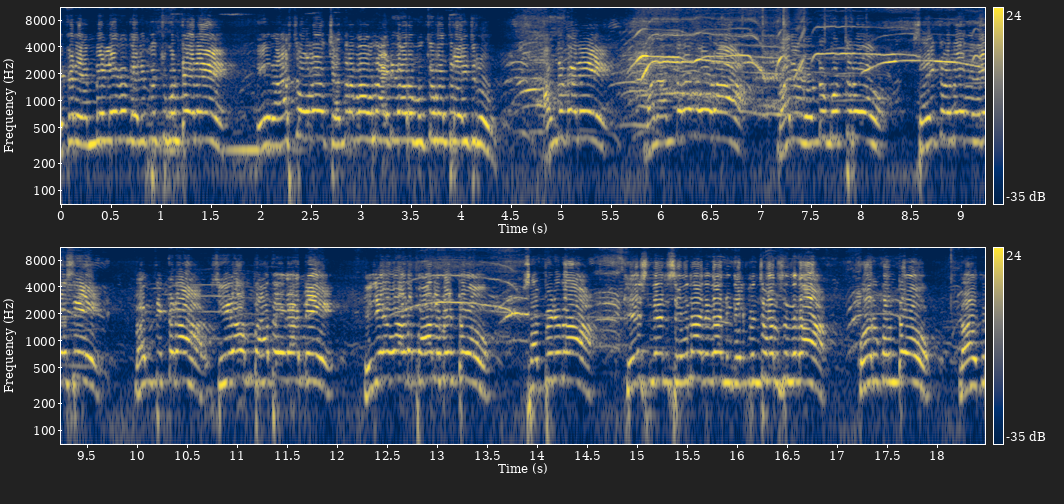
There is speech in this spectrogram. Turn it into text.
ఇక్కడ ఎమ్మెల్యేగా గెలిపించుకుంటేనే ఈ రాష్ట్రంలో చంద్రబాబు నాయుడు గారు ముఖ్యమంత్రి రైతులు అందుకని మనందరం కూడా మరి రెండు గుర్తులు సైకిల్ మీద వేసి మరి ఇక్కడ శ్రీరామ్ తాతయ్య గారిని విజయవాడ పార్లమెంటు సభ్యుడిగా కేసీఆర్ శివనాథ్ గారిని గెలిపించవలసిందిగా కోరుకుంటూ నాకు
